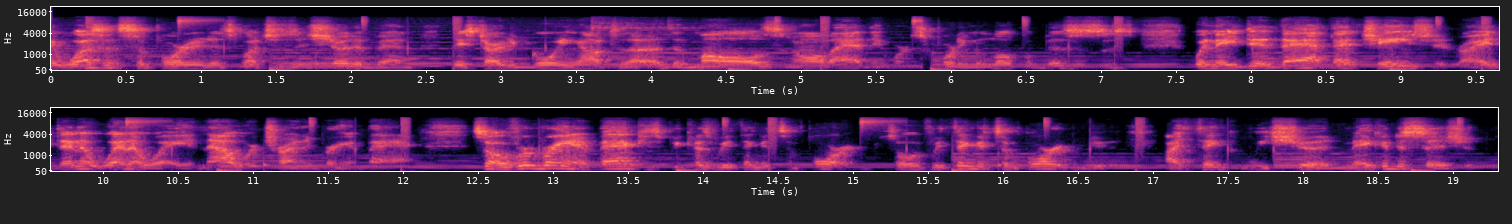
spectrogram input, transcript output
It wasn't supported as much as it should have been. They started going out to the, the malls and all that, and they weren't supporting the local businesses. When they did that, that changed it, right? Then it went away, and now we're trying to bring it back. So if we're bringing it back, it's because we think it's important. So if we think it's important, I think we should make a decision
